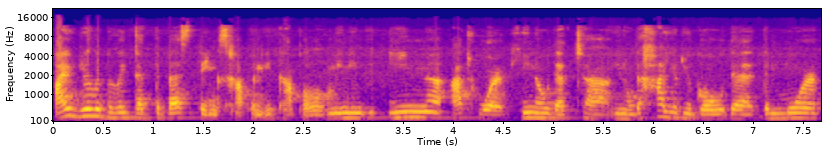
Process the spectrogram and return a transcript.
I really believe that the best things happen in couple, meaning in uh, at work. You know that uh, you know the higher you go, the the more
